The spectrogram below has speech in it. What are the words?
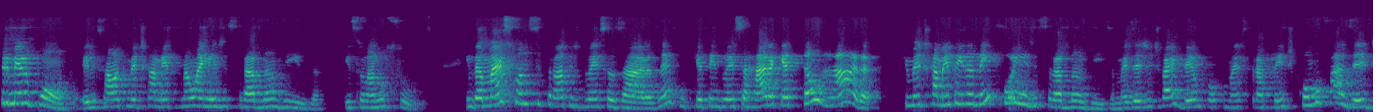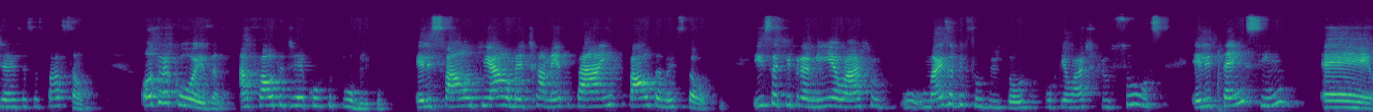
Primeiro ponto, eles falam que o medicamento não é registrado na Anvisa, isso lá no SUS. Ainda mais quando se trata de doenças raras, né? Porque tem doença rara que é tão rara que o medicamento ainda nem foi registrado na Anvisa, mas a gente vai ver um pouco mais para frente como fazer diante dessa situação. Outra coisa, a falta de recurso público eles falam que ah, o medicamento está em falta no estoque. Isso aqui, para mim, eu acho o mais absurdo de todos, porque eu acho que o SUS, ele tem sim, é,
